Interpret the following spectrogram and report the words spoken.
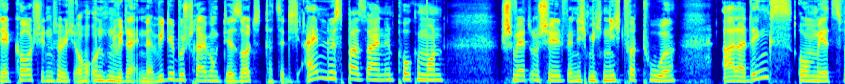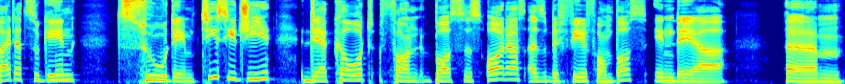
der Code steht natürlich auch unten wieder in der Videobeschreibung. Der sollte tatsächlich einlösbar sein in Pokémon Schwert und Schild, wenn ich mich nicht vertue. Allerdings, um jetzt weiterzugehen zu dem TCG, der Code von Bosses Orders, also Befehl vom Boss in der, ähm,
